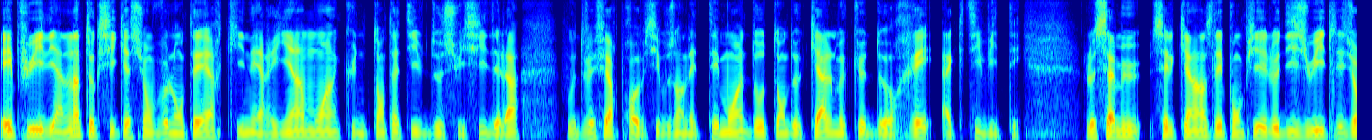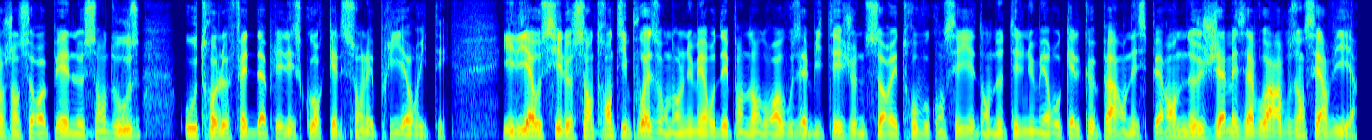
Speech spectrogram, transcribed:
Et puis, il y a l'intoxication volontaire qui n'est rien moins qu'une tentative de suicide. Et là, vous devez faire preuve, si vous en êtes témoin, d'autant de calme que de réactivité. Le SAMU, c'est le 15, les pompiers, le 18, les urgences européennes, le 112. Outre le fait d'appeler les secours, quelles sont les priorités? Il y a aussi le centre anti-poison dont le numéro dépend de l'endroit où vous habitez. Je ne saurais trop vous conseiller d'en noter le numéro quelque part en espérant ne jamais avoir à vous en servir.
